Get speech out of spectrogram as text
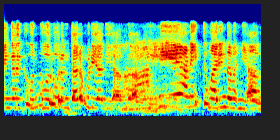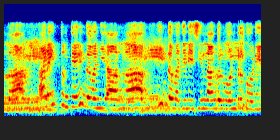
எங்களுக்கு ஒன்று ஒருவரும் தர முடியாது யாழ்லா நீயே அனைத்தும் அறிந்தவன் யாழ்லா அனைத்தும் தெரிந்தவன் யாழ்லா இந்த மஜ்லிஸில் நாங்கள் ஒன்று கூடி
